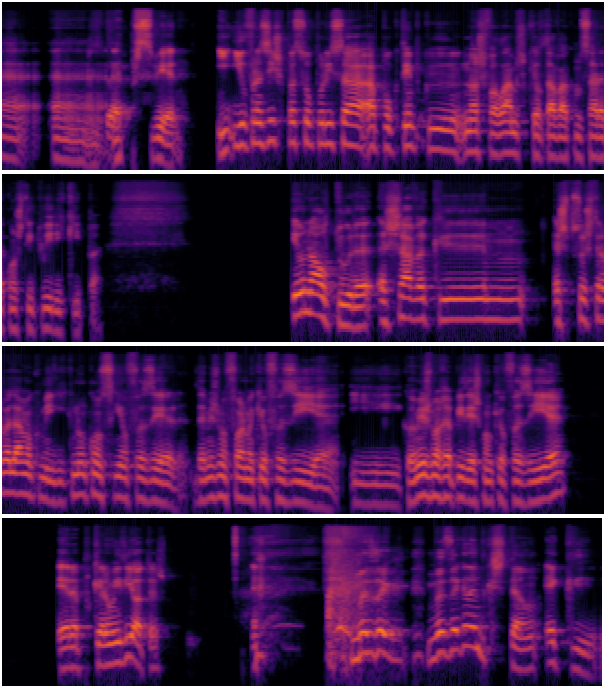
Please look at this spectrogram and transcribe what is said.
a, a, a perceber? E, e, o Francisco passou por isso há, há pouco tempo que nós falámos que ele estava a começar a constituir equipa. Eu, na altura, achava que hum, as pessoas que trabalhavam comigo e que não conseguiam fazer da mesma forma que eu fazia e com a mesma rapidez com que eu fazia, era porque eram idiotas. mas, a, mas a grande questão é que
